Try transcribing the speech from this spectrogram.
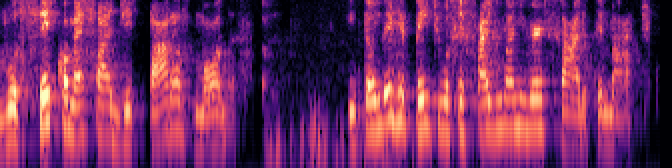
você começa a ditar as modas. Então, de repente, você faz um aniversário temático.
